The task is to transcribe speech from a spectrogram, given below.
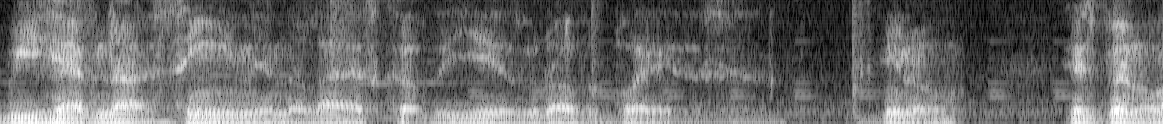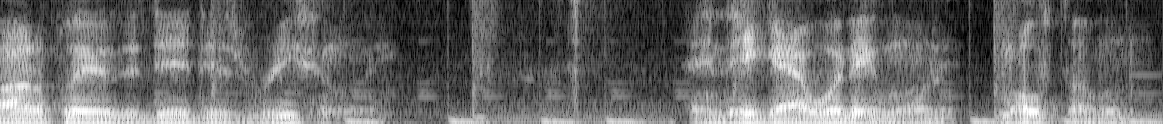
we have not seen in the last couple of years with other players. You know, it's been a lot of players that did this recently. And they got what they wanted, most of them.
